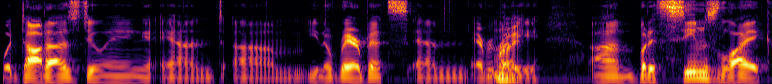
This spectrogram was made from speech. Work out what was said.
what Dada is doing, and um, you know rare bits and everybody. Um, but it seems like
